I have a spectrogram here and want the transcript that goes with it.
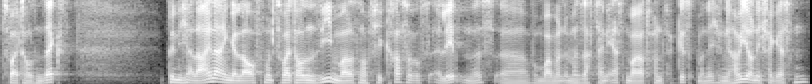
2006 bin ich alleine eingelaufen und 2007 war das noch viel krasseres Erlebnis, äh, wobei man immer sagt, seinen ersten Marathon vergisst man nicht und den habe ich auch nicht vergessen.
